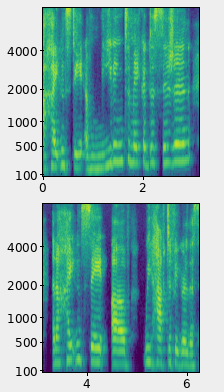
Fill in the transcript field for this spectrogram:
a heightened state of needing to make a decision, and a heightened state of we have to figure this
